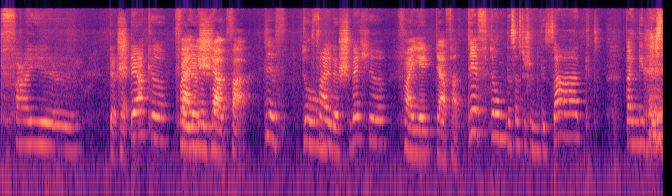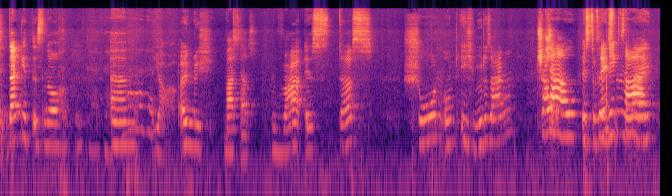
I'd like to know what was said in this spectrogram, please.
Pfeil der Stärke, Pfeil der, Sch der Vergiftung. Pfeil der Schwäche. Pfeil der Vergiftung. Das hast du schon gesagt. Dann gibt es, dann gibt es noch, ähm, ja, eigentlich Was das? war es das schon und ich würde sagen, ciao, Ciao. bis zum Bis zum nächsten nächsten Mal. Mal.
